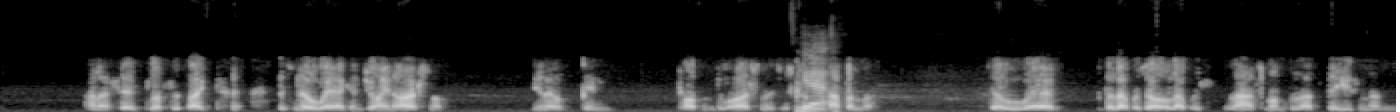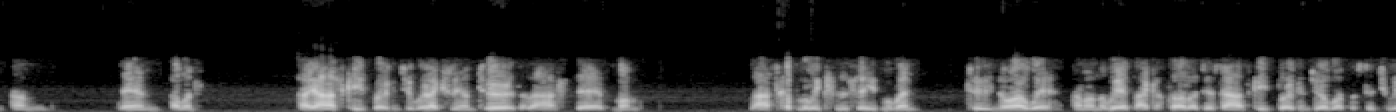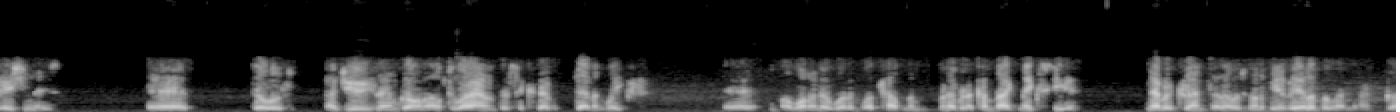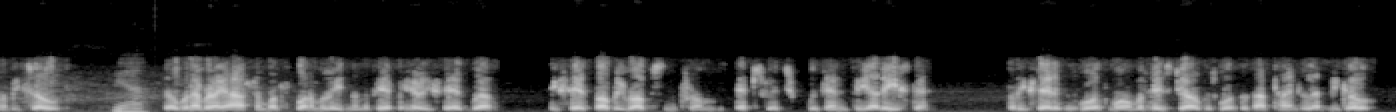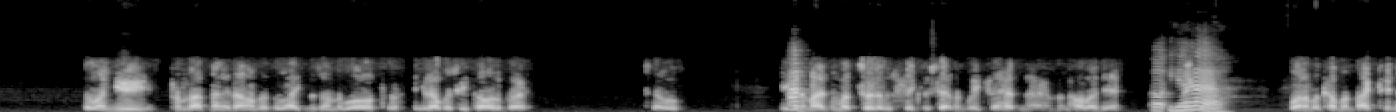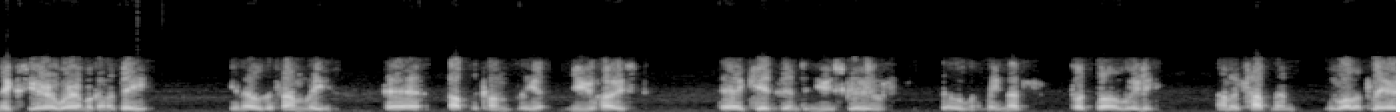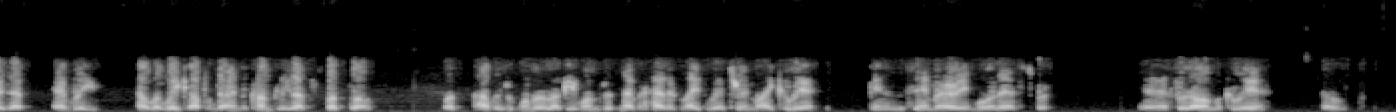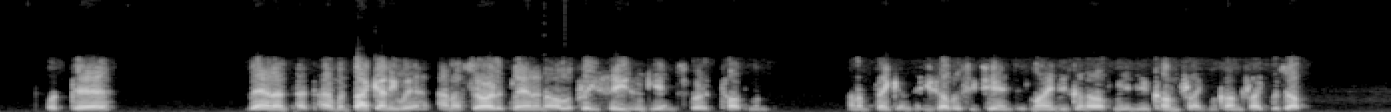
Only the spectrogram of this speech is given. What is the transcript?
And I said, plus the fact there's no way I can join Arsenal. You know, being Tottenham to Arsenal, it just couldn't Yeah. happen. So, uh, but that was all. That was last month of that season, and and then I went. I asked Keith Burkinshaw. We're actually on tour the last uh, month, last couple of weeks of the season. We went to Norway, and on the way back, I thought I'd just ask Keith Burkinshaw what the situation is. Uh, so, as usually, I'm going off to Ireland for six, seven, seven weeks. Uh, I want to know what what's happening whenever I come back next year. Never dreamt that I was going to be available and uh, going to be sold. Yeah. So whenever I asked him what what am I reading in the paper here, he said, well, he said Bobby Robson from Ipswich was in for you at Easter, but he said it was worth more than what his job was worth at that time to let me go. So I knew from that minute on that the writing was on the wall. For, he'd obviously thought about it. So you can And- imagine what sort of six or seven weeks I had in Ireland on holiday Oh, yeah. what am I coming back to next year? Or where am I going to be? You know, the family uh, up the country, new house, uh, kids into new schools. So I mean, that's football really, and it's happening with all the players that every other week up and down the country. That's football. But I was one of the lucky ones that never had it right the way through my career, being in the same area more or less for uh, for all my career. So but uh, then I, I, I went back anyway, and I started playing in all the pre-season games for Tottenham. And I'm thinking he's obviously changed his mind. He's going to offer me a new contract. My contract was up,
